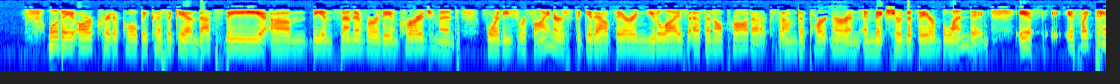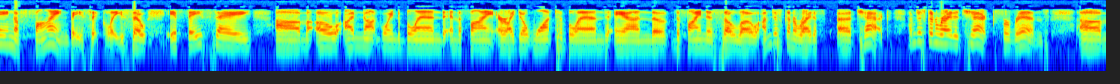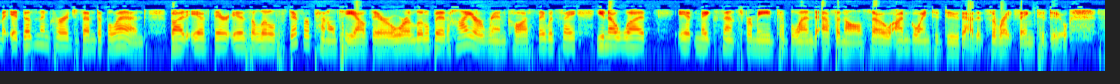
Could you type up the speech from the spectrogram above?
Well, they are critical because again, that's the um, the incentive or the encouragement for these refiners to get out there and utilize ethanol products, um, to partner and, and make sure that they are blending. If it's like paying a fine, basically. So if they say, um, oh, I'm not going to blend and the fine, or I don't want to blend and the, the fine is so low, I'm just going to write a, a check. I'm just going to write a check for RINs. Um, it doesn't encourage them to blend. But if there is a little stiffer penalty out there or a little bit higher RIN cost, they would say, you know what? it makes sense for me to blend ethanol, so I'm going to do that. It's the right thing to do.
